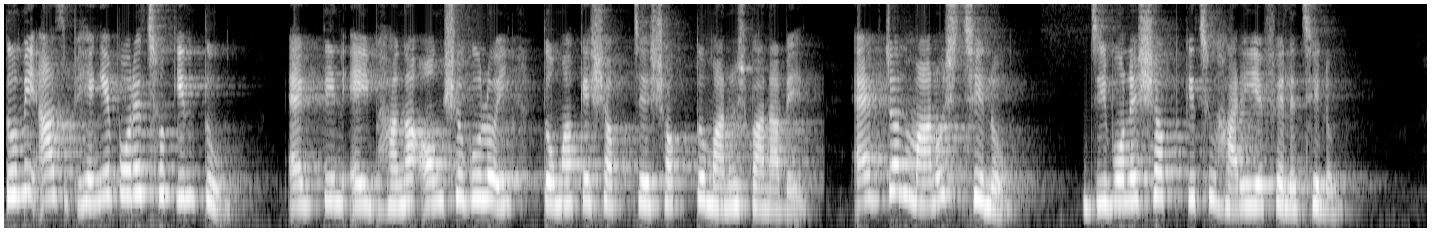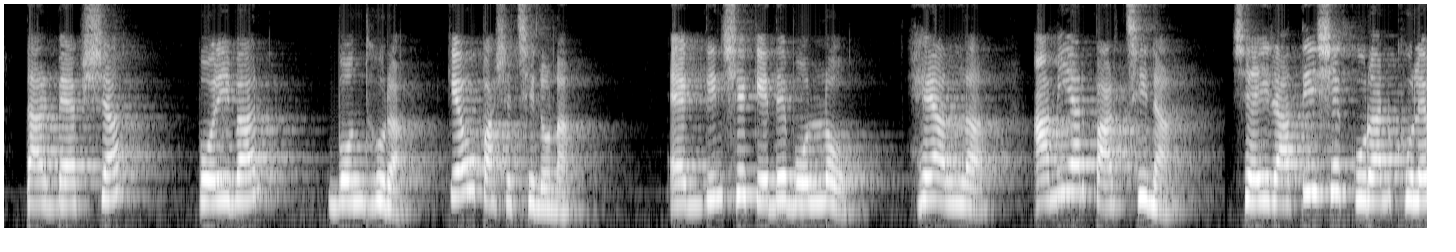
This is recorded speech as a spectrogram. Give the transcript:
তুমি আজ ভেঙে পড়েছ কিন্তু একদিন এই ভাঙা অংশগুলোই তোমাকে সবচেয়ে শক্ত মানুষ বানাবে। একজন মানুষ ছিল, জীবনের সব কিছু হারিয়ে ফেলেছিল। তার ব্যবসা, পরিবার, বন্ধুরা কেউ পাশে ছিল না। একদিন সে কেঁদে বলল, হে আল্লাহ, আমি আর পারছি না। সেই রাতেই সে কুরআন খুলে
